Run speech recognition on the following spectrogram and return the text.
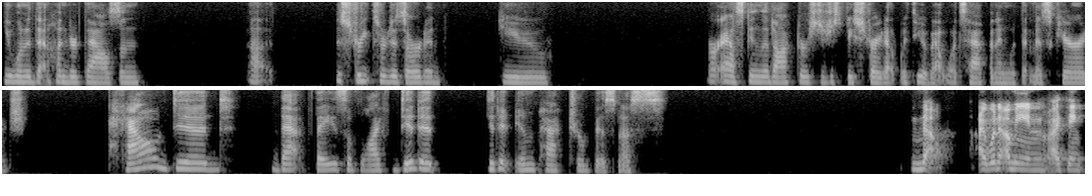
You wanted that 100,000. Uh, the streets are deserted. You are asking the doctors to just be straight up with you about what's happening with that miscarriage. How did that phase of life did it did it impact your business? No, I wouldn't, I mean, I think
